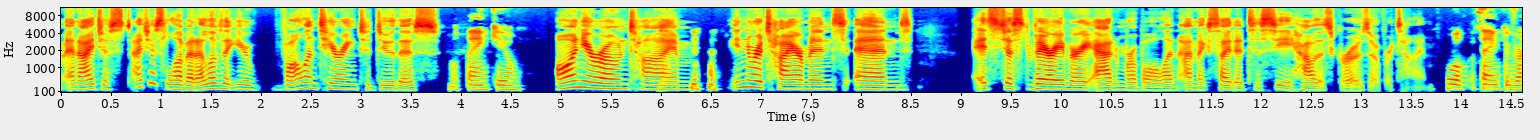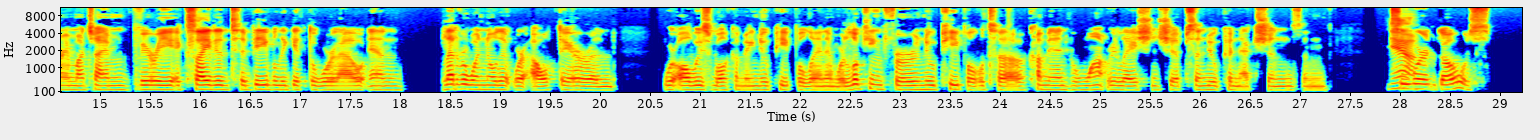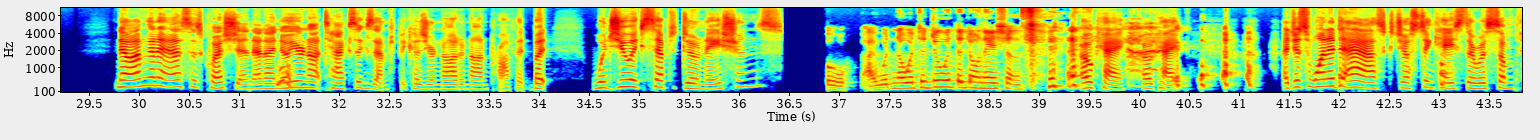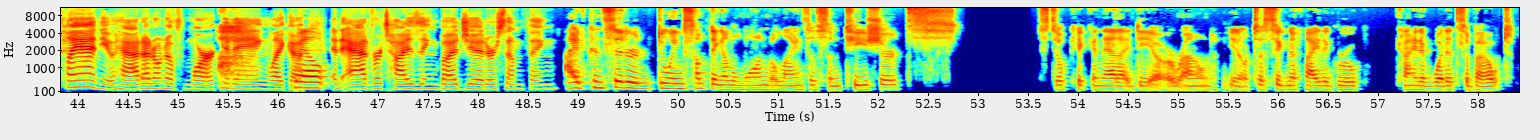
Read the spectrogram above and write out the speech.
And I just I just love it. I love that you're volunteering to do this Well, thank you. on your own time in retirement and it's just very very admirable and I'm excited to see how this grows over time. Well, thank you very much. I'm very excited to be able to get the word out and let everyone know that we're out there and we're always welcoming new people in and we're looking for new people to come in who want relationships and new connections and see where it goes. Now, I'm going to ask this question, and I know Sure. you're not tax exempt because you're not a nonprofit, but would you accept donations? Oh, I wouldn't know what to do with the donations. Okay, okay. I just wanted to oh. ask, just in oh. case there was some plan you had. I don't know if ah, marketing, like a well, an advertising budget or something. I've considered doing something along the lines of some T-shirts. Still kicking that idea around, you know, to signify the group, kind of what it's about.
